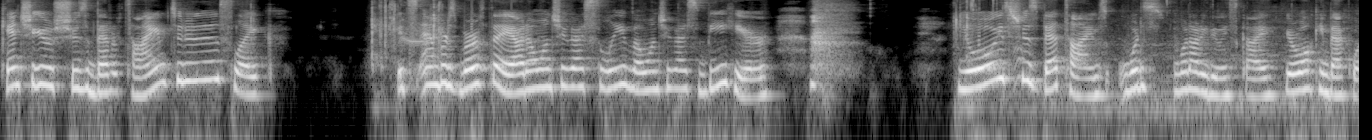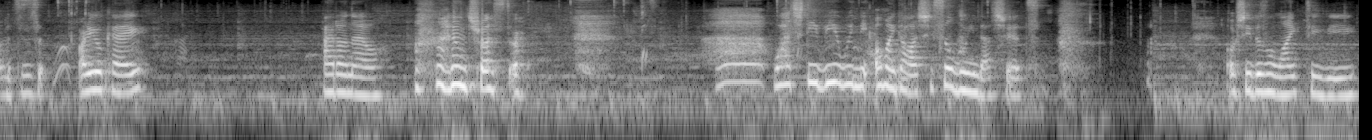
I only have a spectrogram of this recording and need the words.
can't you choose a better time to do this? Like, it's Amber's birthday. I don't want you guys to leave. I want you guys to be here. you always choose bad times. What is what are you doing, Sky? You're walking backwards. Is are you okay? I don't know. I don't trust her. Watch TV with me. Oh my god, she's still doing that shit. oh, she doesn't like TV.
